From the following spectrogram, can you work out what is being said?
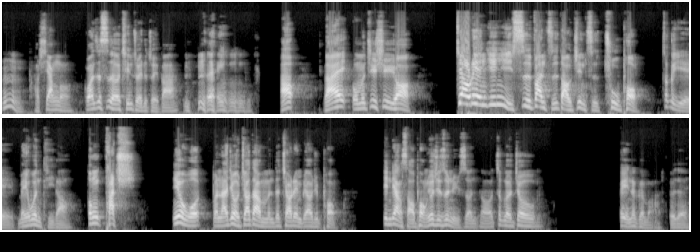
嗯，好香哦，果然是适合亲嘴的嘴巴。好，来，我们继续哦。教练应以示范指导，禁止触碰，这个也没问题的。Don't touch，因为我本来就有交代我们的教练不要去碰，尽量少碰，尤其是女生哦。这个就可以那个嘛，对不对？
